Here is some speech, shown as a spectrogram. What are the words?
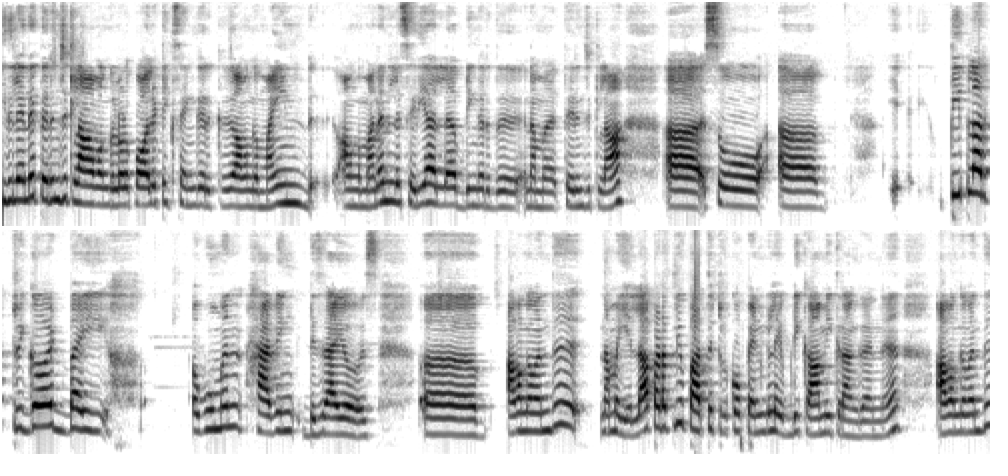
இதுலேருந்தே தெரிஞ்சுக்கலாம் அவங்களோட பாலிட்டிக்ஸ் எங்கே இருக்குது அவங்க மைண்ட் அவங்க மனநிலை சரியா இல்லை அப்படிங்கிறது நம்ம தெரிஞ்சுக்கலாம். So people are triggered by a woman having desires அவங்க வந்து நம்ம எல்லா படத்துலையும் பார்த்துட்ருக்கோம் பெண்களை எப்படி காமிக்கிறாங்கன்னு. அவங்க வந்து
